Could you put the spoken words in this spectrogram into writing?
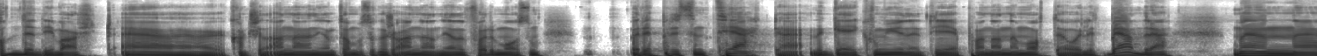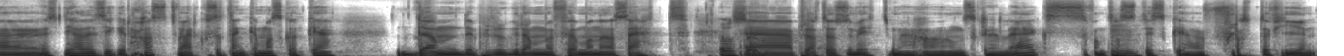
hadde de valgt eh, kanskje en annen enn Jan Thomas og kanskje en annen enn Jan Formoe, som representerte the gay community på en annen måte og litt bedre. Men eh, de hadde sikkert hastverk, og så tenker jeg man skal ikke dømme det programmet før man har sett. Også. Jeg prata så vidt med han Skrellex, fantastiske, flotte fyren.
